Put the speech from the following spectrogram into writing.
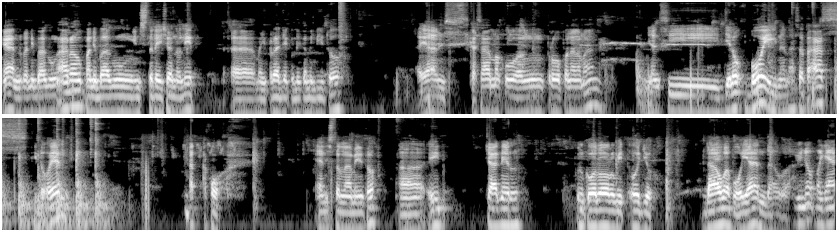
Yan, panibagong araw, panibagong installation ulit. Ah, may project ulit kami dito. Ayan, kasama ko ang tropa na naman. Yan si Jelo Boy na nasa taas. Tito Oel. At ako. Ayan, install namin ito. 8 channel full color with audio. Dawa po yan, dawa. You know pa yan.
